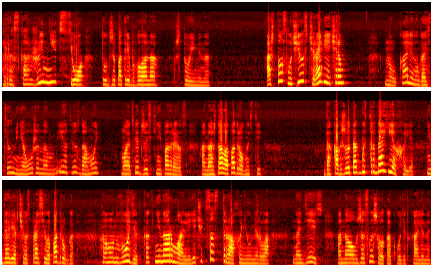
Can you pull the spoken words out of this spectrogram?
«Расскажи мне все!» – тут же потребовала она. «Что именно?» «А что случилось вчера вечером?» Ну, Калин угостил меня ужином и отвез домой. Мой ответ Джессике не понравился. Она ждала подробностей. «Да как же вы так быстро доехали?» – недоверчиво спросила подруга. «Он водит, как ненормальный, я чуть со страха не умерла». Надеюсь, она уже слышала, как водит Калины.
